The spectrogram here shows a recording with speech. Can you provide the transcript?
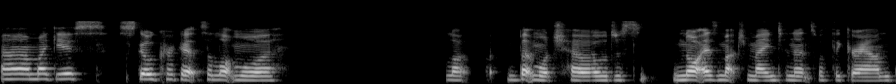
Um, I guess school cricket's a lot more, lot, a bit more chill, just not as much maintenance with the ground,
